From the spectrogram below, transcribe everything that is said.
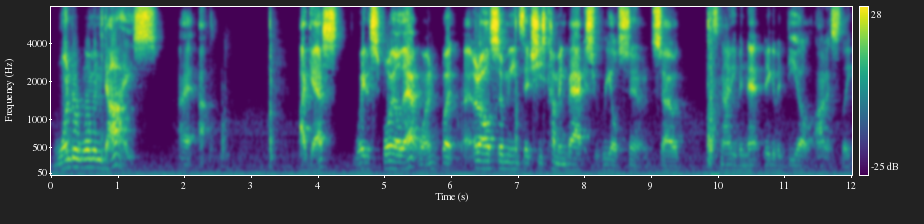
Wonder Woman dies. I, I, I guess. Way to spoil that one, but it also means that she's coming back real soon, so it's not even that big of a deal, honestly.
